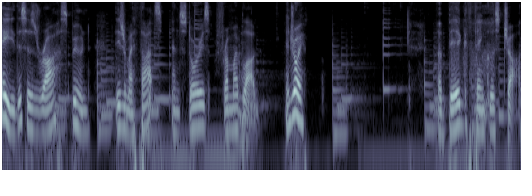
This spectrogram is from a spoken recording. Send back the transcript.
Hey, this is Ross Boone. These are my thoughts and stories from my blog. Enjoy! A Big Thankless Job.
